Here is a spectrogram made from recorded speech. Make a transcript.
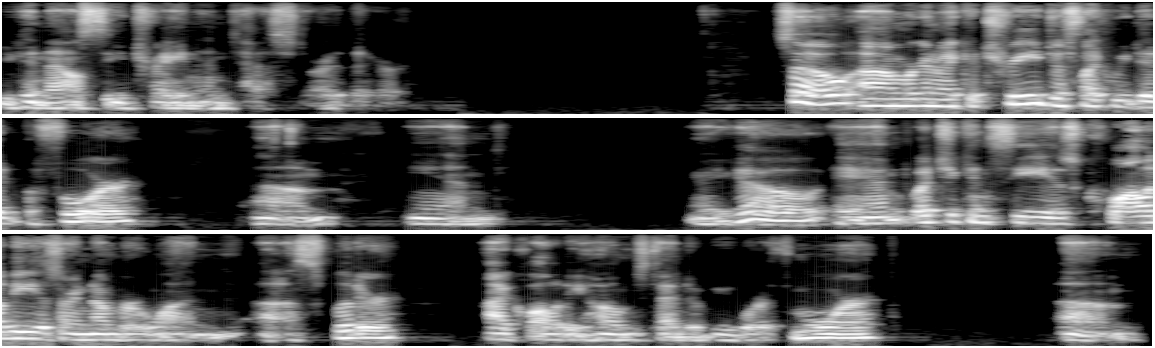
you can now see train and test are there. So um, we're going to make a tree just like we did before. Um, and there you go. And what you can see is quality is our number one uh, splitter. High quality homes tend to be worth more. Um,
